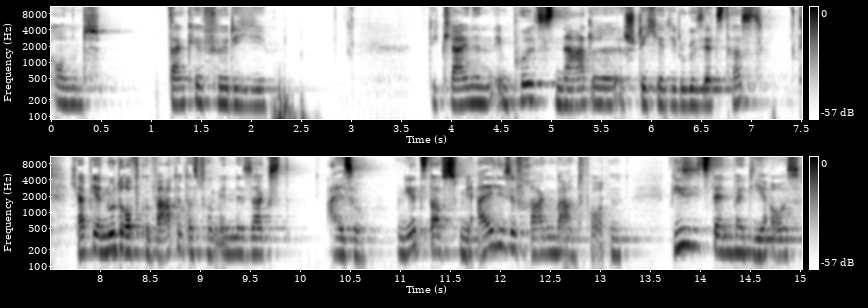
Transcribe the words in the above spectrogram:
und danke für die, die kleinen Impulsnadelstiche, die du gesetzt hast. Ich habe ja nur darauf gewartet, dass du am Ende sagst, also, und jetzt darfst du mir all diese Fragen beantworten. Wie sieht es denn bei dir aus?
